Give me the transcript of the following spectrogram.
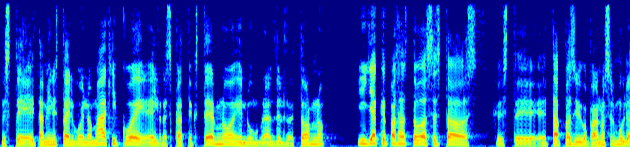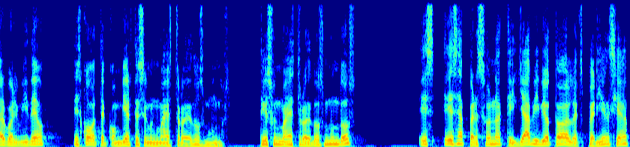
este, también está el vuelo mágico, el, rescate externo, el umbral del retorno. Y ya que pasas todas estas este, etapas, digo, para no ser muy largo el video, es cuando te conviertes en un maestro de dos mundos. ¿Qué es un maestro de dos mundos? Es esa persona que ya vivió toda la experiencia,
